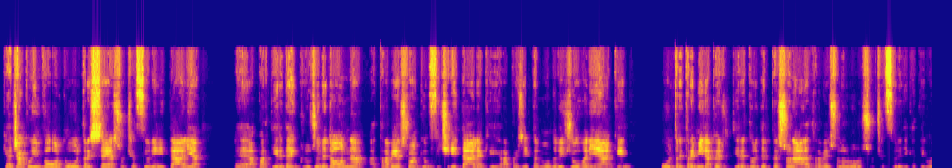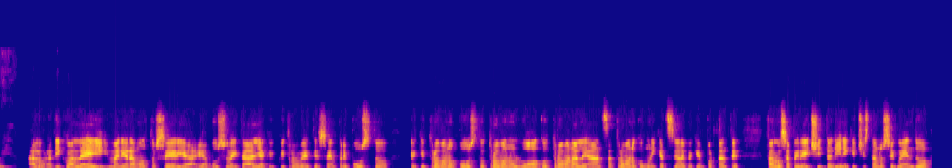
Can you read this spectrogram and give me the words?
che ha già coinvolto oltre sei associazioni in Italia eh, a partire da Inclusione Donna, attraverso anche Officina Italia che rappresenta il mondo dei giovani e anche oltre 3.000 per, direttori del personale attraverso la loro associazione di categoria. Allora, dico a lei in maniera molto seria e a Bussola Italia che qui troverete sempre posto, perché trovano posto, trovano luogo, trovano alleanza, trovano comunicazione, perché è importante farlo sapere ai cittadini che ci stanno seguendo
